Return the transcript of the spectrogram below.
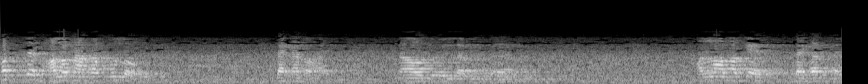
সবচেয়ে ভালো নাটকগুলো দেখানো হয়। নাউজুবিল্লাহ আল্লাহ আমাকে দেখার চাই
